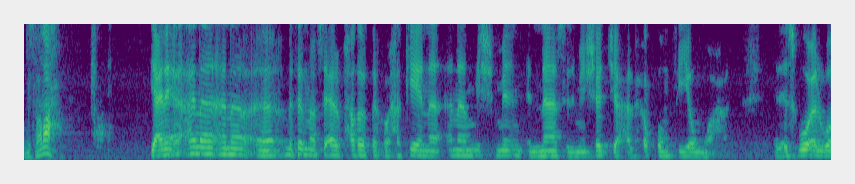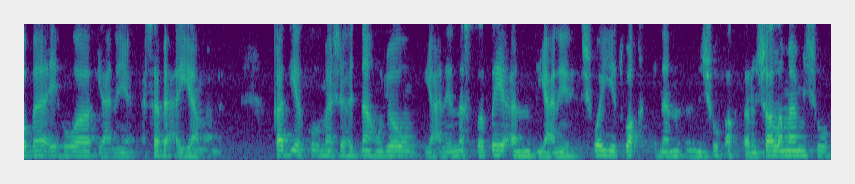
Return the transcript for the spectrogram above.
بصراحة. يعني أنا أنا آه، مثل ما بتعرف حضرتك وحكينا أنا مش من الناس اللي بنشجع الحكم في يوم واحد. الأسبوع الوبائي هو يعني سبع أيام عمل. قد يكون ما شاهدناه اليوم يعني نستطيع أن يعني شوية وقت إن نشوف أكثر. إن شاء الله ما بنشوف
